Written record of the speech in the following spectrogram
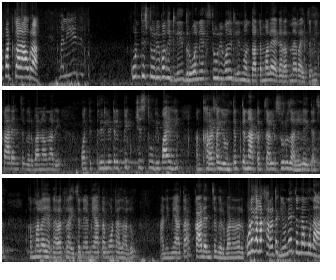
पटकन आवरा. मला येत कोणती स्टोरी बघितली? ध्रुवने एक स्टोरी बघितली आणि म्हणतो आता मला या घरात नाही राहायचं. मी काड्यांचं घर बनवणार आहे. कोणती थ्री लिटल पिकची स्टोरी पाहिली आणि खराटा घेऊन ते ते नाटक चाललं सुरू झालेलं आहे त्याचं. का मला या घरात राहायचं नाही. मी आता मोठा झालो आणि मी आता काड्यांचं घर बनवणार आहे. कुठे गेला खराटा घेऊन? येतो नमुना.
